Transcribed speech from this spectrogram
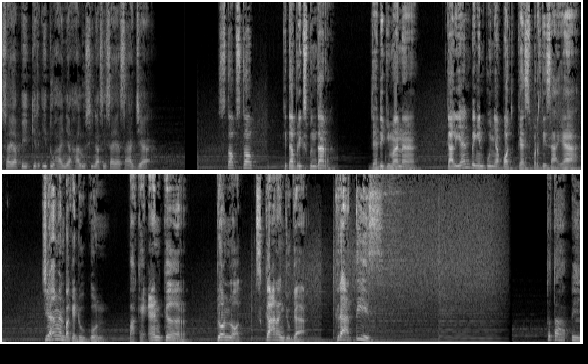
Saya pikir itu hanya halusinasi saya saja. Stop, stop. Kita break sebentar. Jadi gimana? Kalian pengen punya podcast seperti saya? Jangan pakai dukun, pakai Anchor. Download sekarang juga. Gratis. Tetapi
